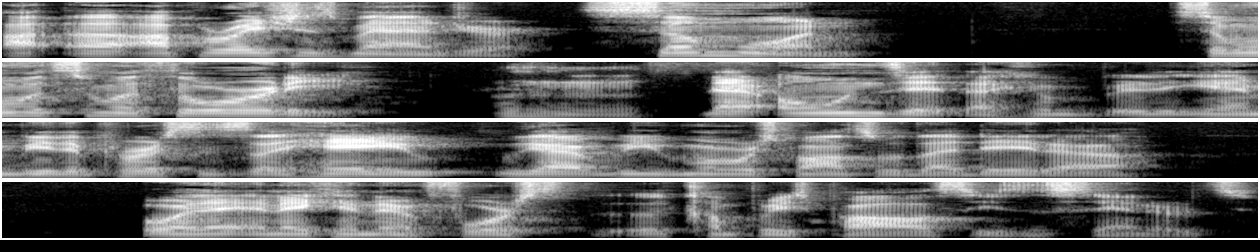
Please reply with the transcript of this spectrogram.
uh, uh, operations manager, someone, someone with some authority mm-hmm. that owns it. That can, can be the person that's like, hey, we got to be more responsible with that data or they, and they can enforce the company's policies and standards.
